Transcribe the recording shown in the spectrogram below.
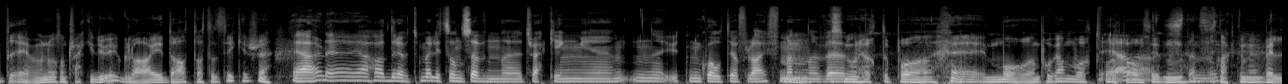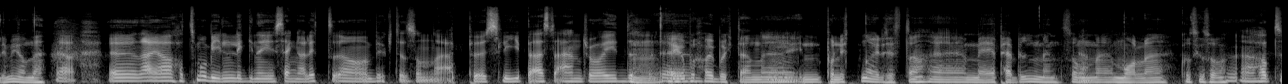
drevet med noe sånn tracking? Du er jo glad i datastatistikk, er du ikke? Jeg er det. Jeg har drevet med litt sånn søvntracking uh, uten quality of life, men Mm. ved Hvis noen hørte på eh, morgenprogrammet vårt for et par år siden, stemmer. så snakket vi veldig mye om det. Ja. Uh, nei, jeg har hatt mobilen liggende i senga litt og brukt en sånn app, Sleep as Android. Mm. Jeg har jo brukt den mm. inn på nytt nå i det siste, eh, med pebbelen min, som ja. måler hvordan jeg skal sove. jeg har hatt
